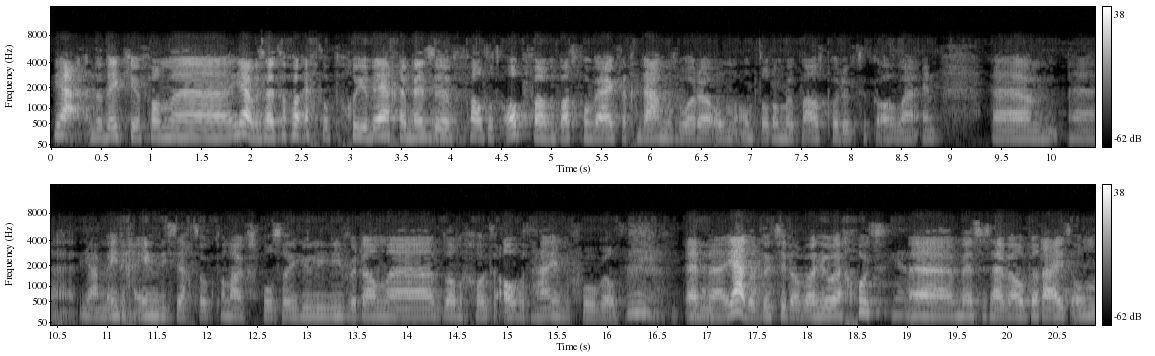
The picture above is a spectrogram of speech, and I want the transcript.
Ja, en dan denk je van, uh, ja, we zijn toch wel echt op de goede weg. En mensen valt het op van wat voor werk er gedaan moet worden om, om tot een bepaald product te komen. En Um, uh, ja, menige een die zegt ook van nou ik sponsor jullie liever dan, uh, dan de grote Albert Heijn bijvoorbeeld. Ja, en ja. Ja. dat doet je dan wel heel erg goed. Ja. mensen zijn wel bereid om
